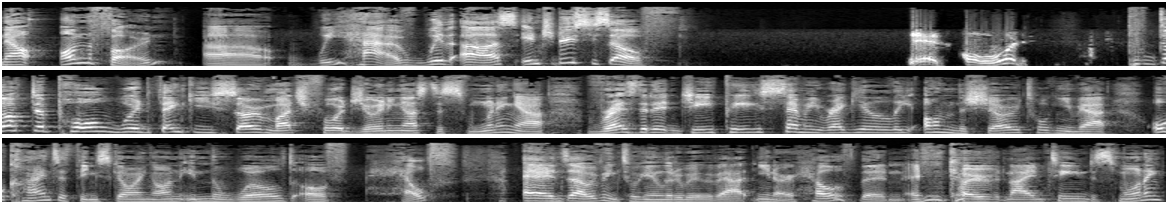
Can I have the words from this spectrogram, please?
Now, on the phone, uh, we have with us, introduce yourself. Yeah, it's Paul Wood. Dr. Paul Wood, thank you so much for joining us this morning. Our resident GP, semi regularly on the show, talking about all kinds of things going on in the world of health. And uh, we've been talking a little bit about, you know, health and, and COVID 19 this morning.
